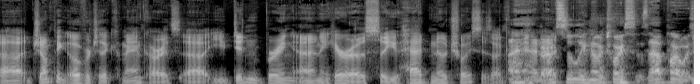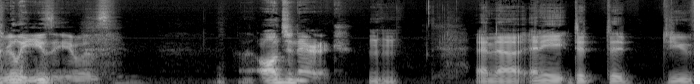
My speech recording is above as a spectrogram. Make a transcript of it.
Uh, jumping over to the command cards, uh, you didn't bring any heroes, so you had no choices on command I had cards. absolutely no choices. that part was really easy. It was uh, all generic. Mm-hmm. And uh, any did did you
